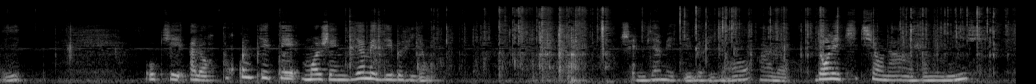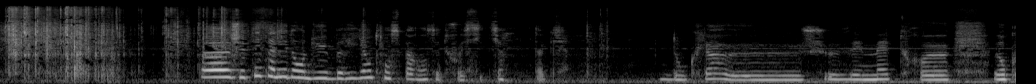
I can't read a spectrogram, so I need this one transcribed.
Voyez? Ok, alors pour compléter, moi j'aime bien mettre des brillants. J'aime bien mettre des brillants. Alors, dans les kits, il y en a, j'en ai mis. Euh, je vais peut-être aller dans du brillant transparent cette fois-ci. Tiens, tac. Donc là, euh, je vais mettre... Euh, donc,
